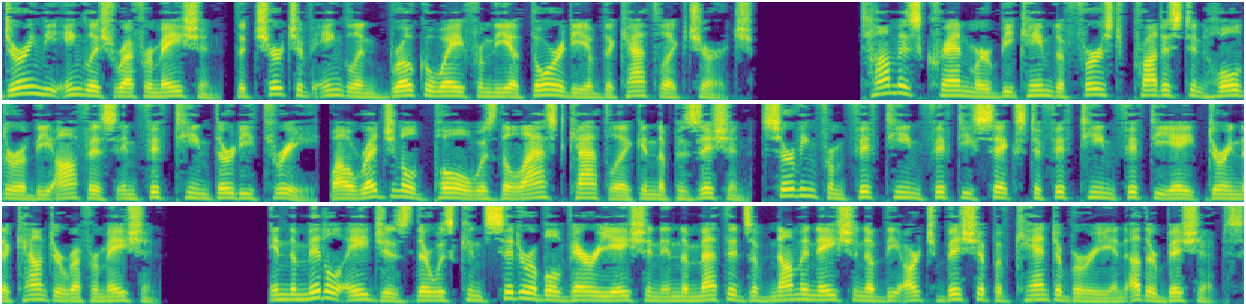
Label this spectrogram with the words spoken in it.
During the English Reformation, the Church of England broke away from the authority of the Catholic Church. Thomas Cranmer became the first Protestant holder of the office in 1533, while Reginald Pole was the last Catholic in the position, serving from 1556 to 1558 during the Counter-Reformation. In the Middle Ages there was considerable variation in the methods of nomination of the Archbishop of Canterbury and other bishops.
